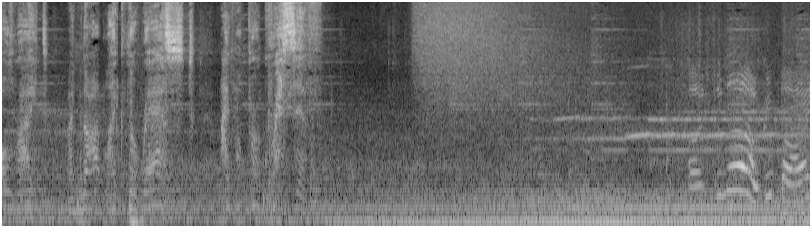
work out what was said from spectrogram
All right. I'm not like the rest. I'm a progressive. Nice to know. Goodbye.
